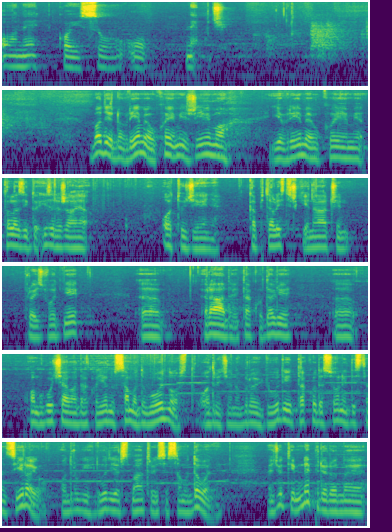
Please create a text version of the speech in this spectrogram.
one koji su u nemoći. Moderno vrijeme u kojem mi živimo je vrijeme u kojem je dolazi do izražaja otuđenja, kapitalistički način proizvodnje, e, rada i tako dalje, e, omogućava dakle, jednu samodovoljnost određenom broju ljudi, tako da se oni distanciraju od drugih ljudi jer smatraju se samodovoljni. Međutim, neprirodno je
